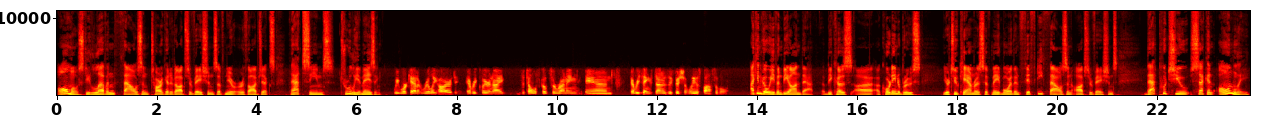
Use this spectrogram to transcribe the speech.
almost 11,000 targeted observations of near Earth objects. That seems truly amazing. We work at it really hard. Every clear night, the telescopes are running, and everything's done as efficiently as possible. I can go even beyond that because, uh, according to Bruce, your two cameras have made more than 50,000 observations. That puts you second only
